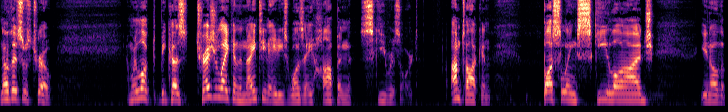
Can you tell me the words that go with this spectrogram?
No, this was true. And we looked because Treasure Lake in the 1980s was a hoppin' ski resort. I'm talking bustling ski lodge, you know, the,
